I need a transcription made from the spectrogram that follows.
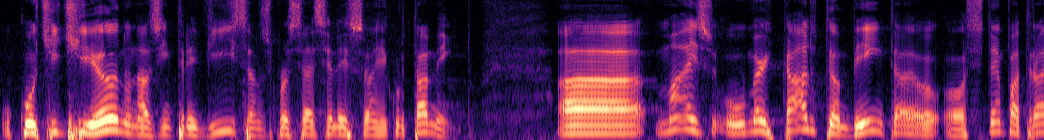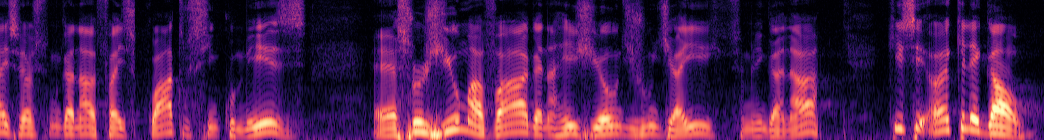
o cotidiano nas entrevistas, nos processos de seleção e recrutamento. Ah, mas o mercado também, tá, ó, esse tempo atrás, eu acho que me enganado, faz quatro, cinco meses, é, surgiu uma vaga na região de Jundiaí, se não me enganar, que, se, olha que legal,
